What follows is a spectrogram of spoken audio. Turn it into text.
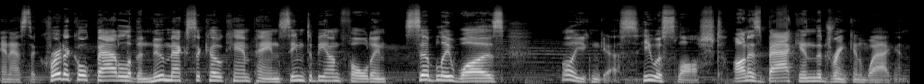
And as the critical battle of the New Mexico campaign seemed to be unfolding, Sibley was, well, you can guess, he was sloshed, on his back in the drinking wagon.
